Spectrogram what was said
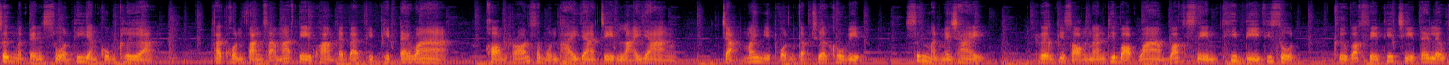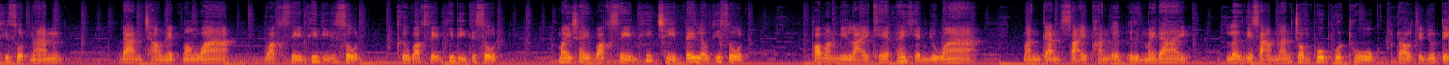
ซึ่งมันเป็นส่วนที่ยังคลุมเครือ ถ้าคนฟังสามารถตีความไปแบบผิดๆได้ว่า ของร้อนสมุนไพรยาจีนหลายอย่าง จะไม่มีผลกับเชื้อโควิด ซึ่งมันไม่ใช่ เรื่องที่ 2 นั้นที่บอกว่าวัคซีนที่ดีที่สุด คือวัคซีนที่ฉีดได้เร็วที่สุดนั้น ด้านชาวเน็ตมองว่า วัคซีนที่ดีที่สุด คือวัคซีนที่ดีที่สุด ไม่ใช่วัคซีนที่ฉีดได้เร็วที่สุด เพราะมันมีหลายเคสให้เห็นอยู่ว่า มันกันสายพันธุ์อื่น ๆ ไม่ได้ เรื่องที่ 3 นั้นชมพู่พูดถูก เราจะยุติ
